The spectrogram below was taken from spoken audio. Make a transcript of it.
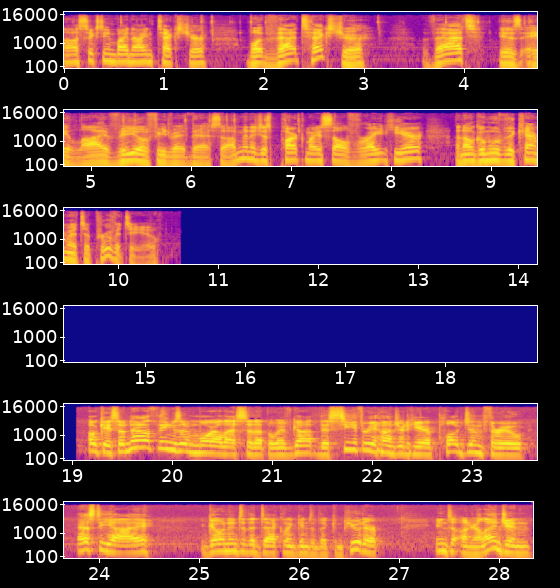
uh, 16 by 9 texture. But that texture, that is a live video feed right there. So I'm going to just park myself right here, and I'll go move the camera to prove it to you. Okay, so now things are more or less set up and we've got the C300 here plugged in through SDI going into the DeckLink into the computer into Unreal Engine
